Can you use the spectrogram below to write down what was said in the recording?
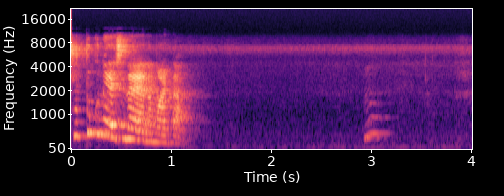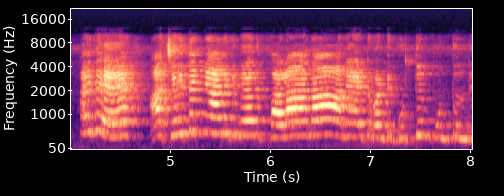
చుట్టుకునేసినాయి అన్నమాట అయితే ఆ చైతన్యానికి నేను ఫలానా అనేటువంటి గుర్తింపు ఉంటుంది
